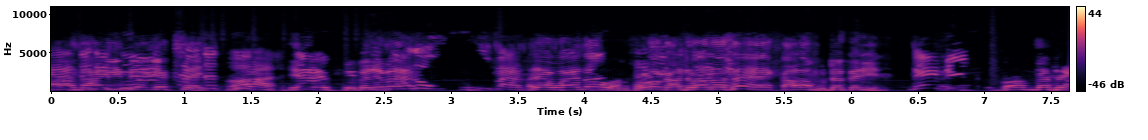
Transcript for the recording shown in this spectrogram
આ તો ઈ એક છે. આ તો તું- એ એક છે, બરાબર? અરે વાયનો ઘોડો કાઢવાનો છે કાળા મુઢા કરી બે બે. ગામ બેઠે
